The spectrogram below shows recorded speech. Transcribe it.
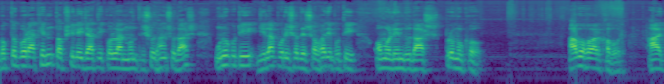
বক্তব্য রাখেন তফসিলি জাতি কল্যাণ মন্ত্রী সুধাংশু দাস, ঊনকোটি জেলা পরিষদের সভাধিপতি অমলেন্দু দাস প্রমুখ। আবহাওয়ার খবর। আজ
